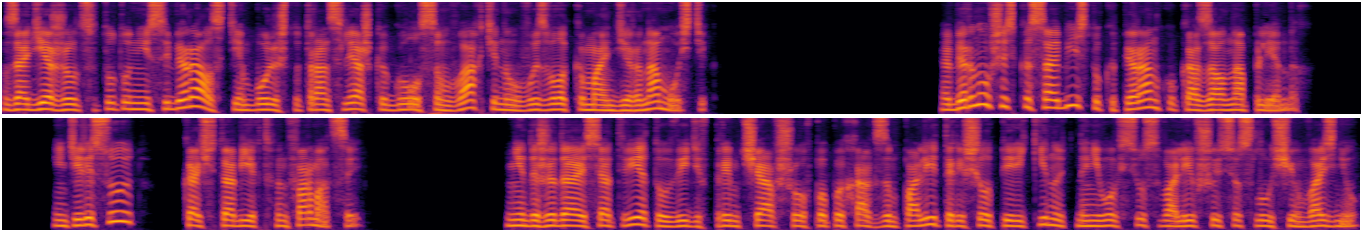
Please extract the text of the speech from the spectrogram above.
Задерживаться тут он не собирался, тем более, что трансляшка голосом Вахтинова вызвала командира на мостик. Обернувшись к особисту, Каперанг указал на пленных. «Интересуют в качестве объектов информации?» Не дожидаясь ответа, увидев примчавшего в попыхах замполита, решил перекинуть на него всю свалившуюся случаем возню.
